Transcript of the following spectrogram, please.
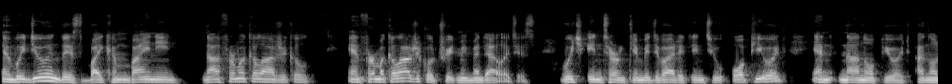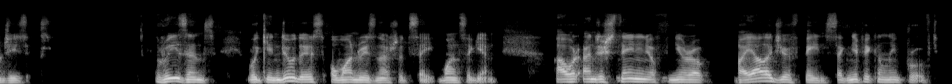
And we're doing this by combining non pharmacological and pharmacological treatment modalities, which in turn can be divided into opioid and non opioid analgesics. Reasons we can do this, or one reason I should say once again, our understanding of neurobiology of pain significantly improved,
